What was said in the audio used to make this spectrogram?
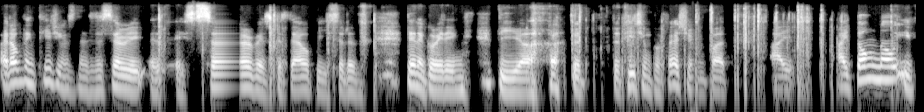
I don't think teaching is necessarily a, a service because that would be sort of denigrating the uh, the the teaching profession. But I I don't know if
